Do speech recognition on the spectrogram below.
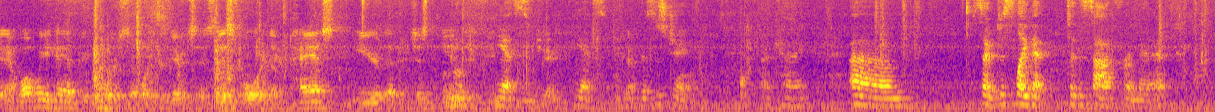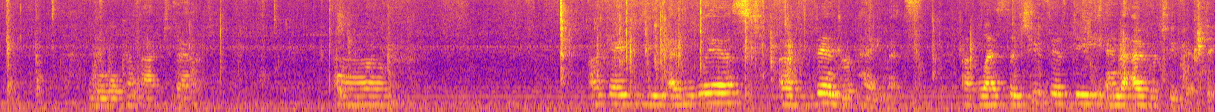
Okay, now what we have before us, so what you're giving us, is this for the past year that it just ended? Mm-hmm. yes, in June? yes, Okay. this is June. Okay. Um, So just lay that to the side for a minute, and then we'll come back to that. Um, I gave you a list of vendor payments of less than two fifty and the over two fifty.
